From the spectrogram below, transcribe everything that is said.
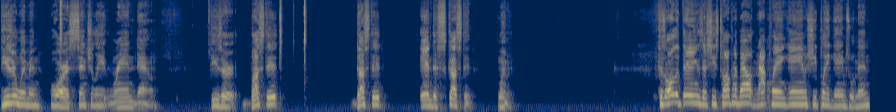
These are women who are essentially ran down. These are busted, dusted, and disgusted women. Because all the things that she's talking about, not playing games, she played games with men.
